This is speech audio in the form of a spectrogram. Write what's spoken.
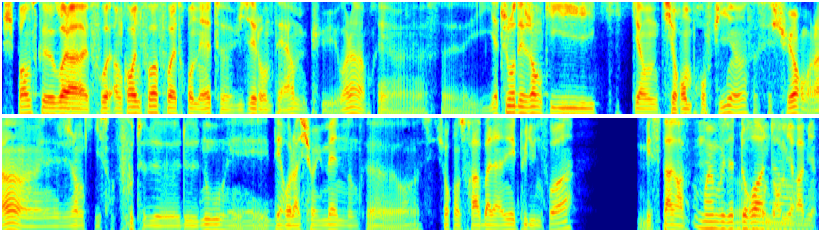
Je pense que voilà, faut, encore une fois, faut être honnête, euh, viser long terme. Et puis voilà, après, euh, il y a toujours des gens qui, qui, qui en tireront profit, hein, ça c'est sûr. Voilà, des gens qui s'en foutent de, de nous et des relations humaines. Donc euh, c'est sûr qu'on sera banané plus d'une fois, mais c'est pas grave. Au moins, vous êtes droit. On dans- dormira bien.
